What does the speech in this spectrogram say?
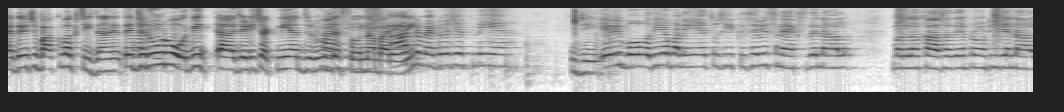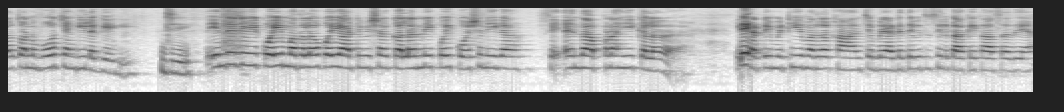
ਇਹਦੇ ਵਿੱਚ ਵੱਖ-ਵੱਖ ਚੀਜ਼ਾਂ ਨੇ ਤੇ ਜਰੂਰ ਹੋਰ ਵੀ ਅ, ਜਿਹੜੀ ਚਟਨੀਆਂ ਜਰੂਰ ਦੱਸੋ ਉਹਨਾਂ ਬਾਰੇ ਵੀ। ਟੋਮੈਟੋ ਚਟਨੀ ਹੈ। ਜੀ। ਇਹ ਵੀ ਬਹੁਤ ਵਧੀਆ ਬਣੀ ਹੈ। ਤੁਸੀਂ ਕਿਸੇ ਵੀ ਸਨੈਕਸ ਦੇ ਨਾਲ ਮਤਲਬ ਖਾ ਸਕਦੇ ਹੋ ਪਰੌਂਠੀ ਦੇ ਨਾਲ ਤੁਹਾਨੂੰ ਬਹੁਤ ਚੰਗੀ ਲੱਗੇਗੀ। ਜੀ। ਤੇ ਇਹਦੇ 'ਚ ਵੀ ਕੋਈ ਮਤਲਬ ਕੋਈ ਆਰਟੀਫੀਸ਼ੀਅਲ ਕਲਰ ਨਹੀਂ ਕੋਈ ਕੁਛ ਨਹੀਂਗਾ। ਇਹਦਾ ਆਪਣਾ ਹੀ ਕਲਰ ਹੈ। ਇਹ ਖੱਟੀ ਮਿੱਠੀ ਮਤਲਬ ਖਾਣ 'ਚ ਬ੍ਰੈਡ ਤੇ ਵੀ ਤੁਸੀਂ ਲਗਾ ਕੇ ਖਾ ਸਕਦੇ ਆ।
